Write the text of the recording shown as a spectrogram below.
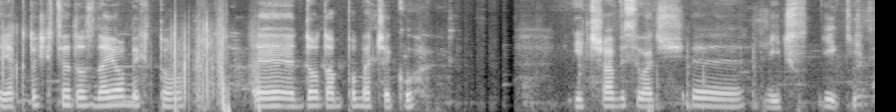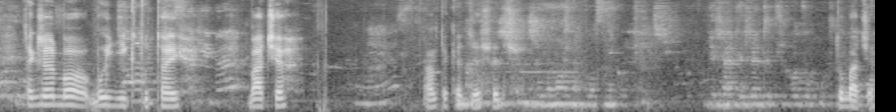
jak ktoś chce do znajomych, to e, dodam po meczyku. I trzeba wysyłać e, niki. Także bo mój nick tutaj macie. Antyka 10. Tu macie.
